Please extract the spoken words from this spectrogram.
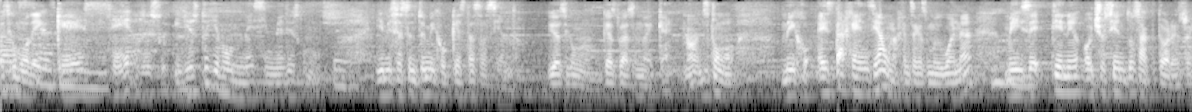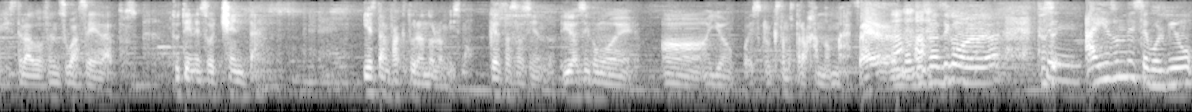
así como de, ¿qué es eso? Y esto lleva un mes y medio, es como, y me se sentó y me dijo, ¿qué estás haciendo? Y yo así como, ¿qué estoy haciendo de qué? ¿No? Entonces como, me dijo, esta agencia, una agencia que es muy buena, me dice, tiene 800 actores registrados en su base de datos. Tú tienes 80 y están facturando lo mismo. ¿Qué estás haciendo? Y yo así como de, ah, yo, pues creo que estamos trabajando más. Entonces, así como, entonces ahí es donde se volvió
